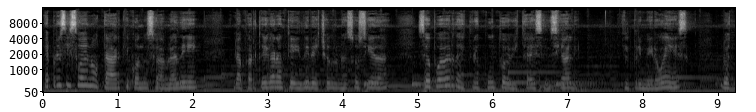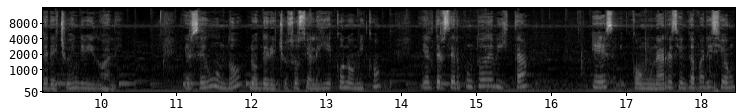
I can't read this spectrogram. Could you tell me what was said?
Es preciso denotar que cuando se habla de la parte de garantía y derechos de una sociedad, se puede ver desde tres puntos de vista esenciales. El primero es los derechos individuales. El segundo, los derechos sociales y económicos. Y el tercer punto de vista es, con una reciente aparición,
